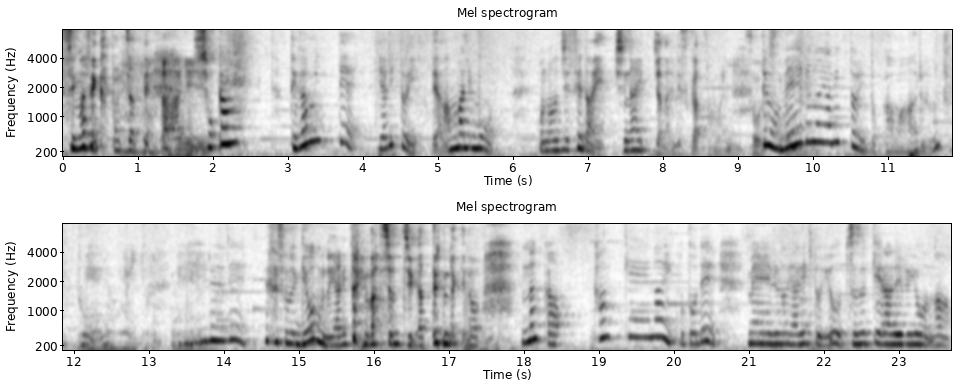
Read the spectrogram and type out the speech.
すいません語っちゃって。書簡？手紙ってやり取りってあんまりもうこの次世代しないじゃないですか。あまりそうで、ね,、もメールのやり取りとかはある？メールのやり取り？メールで？その業務のやり取りはしょっちゅうやってるんだけど、うん、なんか関係ないことでメールのやり取りを続けられるような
